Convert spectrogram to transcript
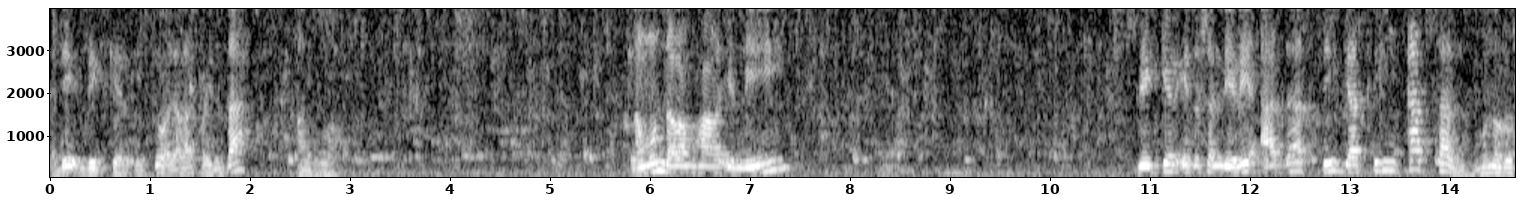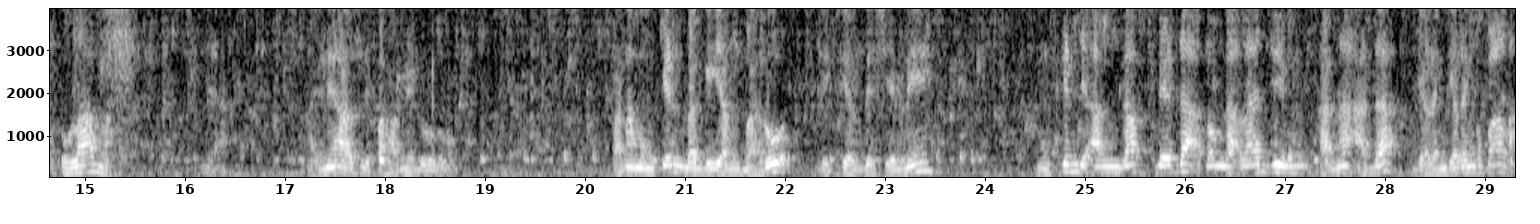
Jadi zikir itu adalah perintah Allah. Namun dalam hal ini zikir itu sendiri ada tiga tingkatan menurut ulama. Ya. Nah, ini harus dipahami dulu. Karena mungkin bagi yang baru zikir di sini mungkin dianggap beda atau enggak lazim karena ada geleng-geleng kepala.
